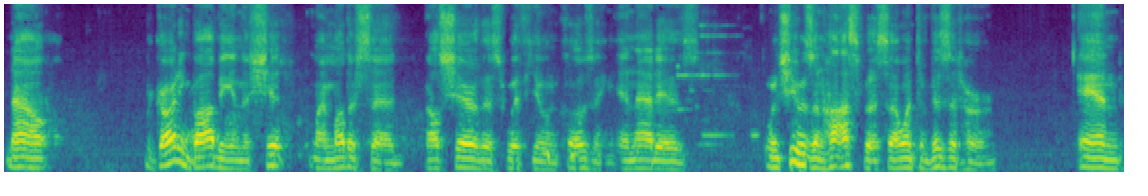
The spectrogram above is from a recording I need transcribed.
Now, regarding Bobby and the shit my mother said I'll share this with you in closing, and that is when she was in hospice, I went to visit her, and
